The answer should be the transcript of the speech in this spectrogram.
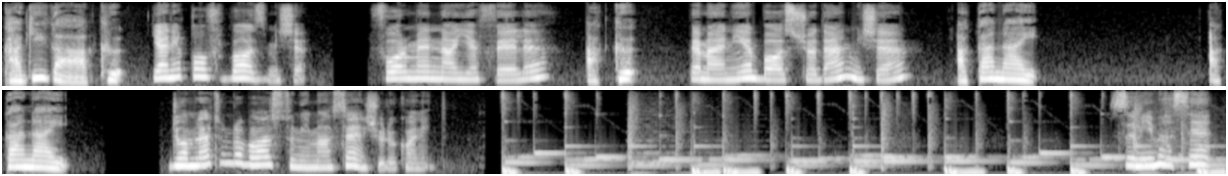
کاگیگا یعنی قفل باز میشه. فرم نای فعل اک. به معنی باز شدن میشه. اکانای اکانای جملتون رو با سومیماسن شروع کنید. سومیماسن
